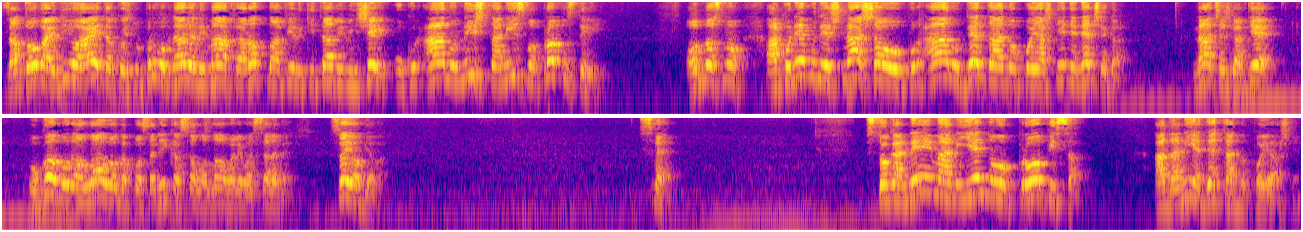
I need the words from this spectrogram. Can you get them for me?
Zato ovaj dio ajeta koji smo prvog naveli ma faratna fil kitabi min shay u Kur'anu ništa nismo propustili. Odnosno, ako ne budeš našao u Kur'anu detaljno pojašnjenje nečega, naćeš ga gdje? U govoru Allahovog poslanika sallallahu alaihi ve. Sve je objava. Sve. Stoga nema ni jednog propisa, a da nije detaljno pojašnjen.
